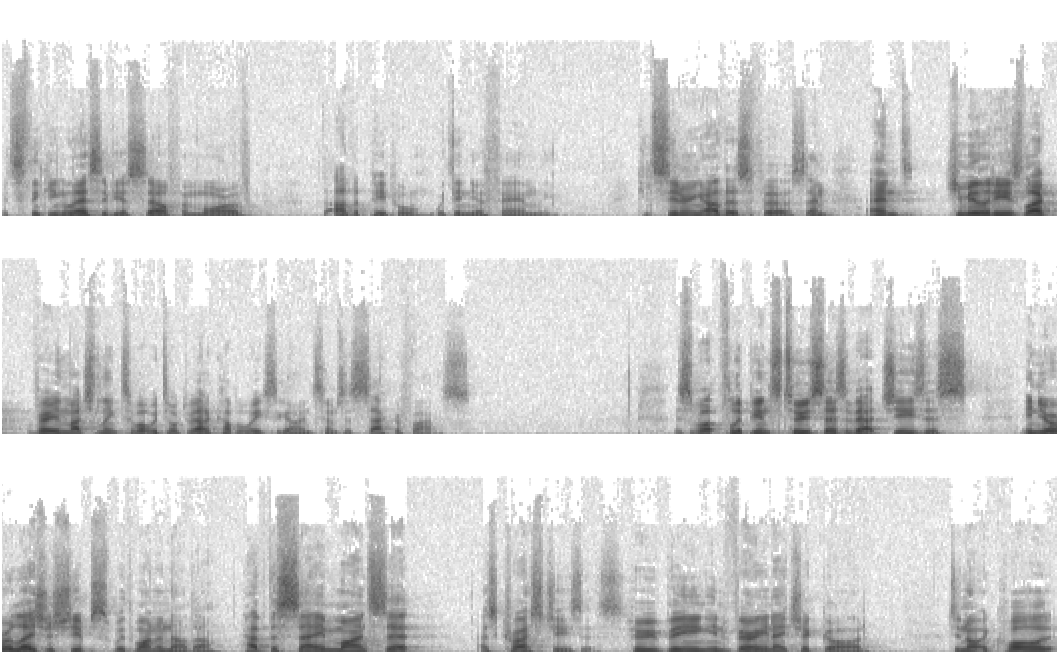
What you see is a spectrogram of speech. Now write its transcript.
It's thinking less of yourself and more of the other people within your family, considering others first. And, and humility is like very much linked to what we talked about a couple of weeks ago in terms of sacrifice. This is what Philippians 2 says about Jesus. In your relationships with one another, have the same mindset as Christ Jesus, who, being in very nature God, did not equality,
